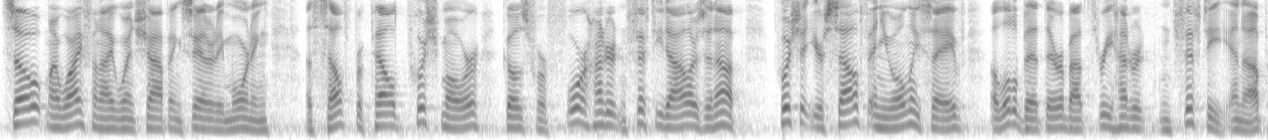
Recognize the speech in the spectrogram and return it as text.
So, my wife and I went shopping Saturday morning. A self propelled push mower goes for $450 and up push it yourself and you only save a little bit. They're about 350 and up.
